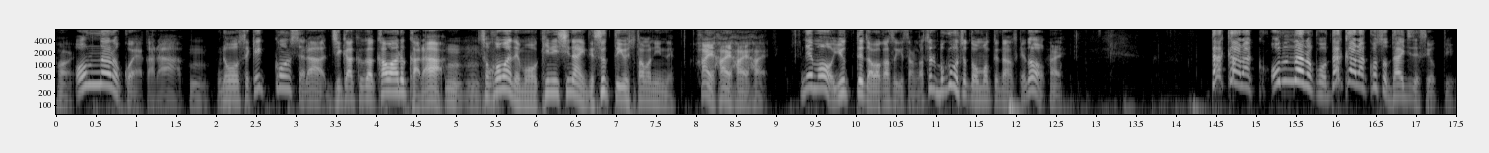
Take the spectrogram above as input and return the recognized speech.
はい。女の子やからうん。どうせ結婚したら自覚が変わるから、うんうんうん。そこまでもう気にしないんですっていう人たまにいんねん。はいはいはいはい。でも言ってた若杉さんがそれ僕もちょっと思ってたんですけどはい。だから女の子だからこそ大事ですよっていう、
